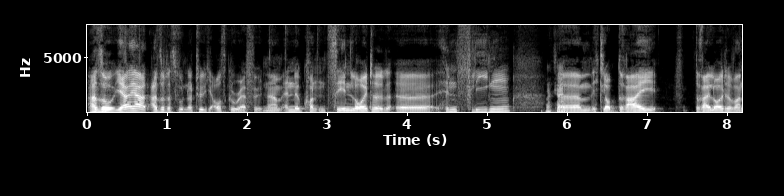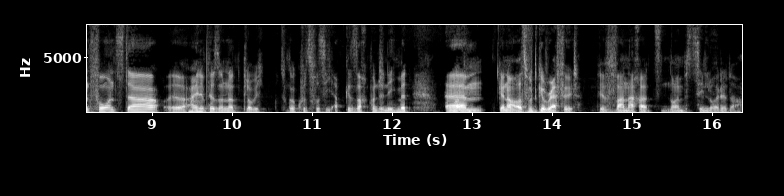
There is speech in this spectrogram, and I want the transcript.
Also, ja, ja, also, das wurde natürlich ausgeraffelt, ne? Am Ende konnten 10 Leute, äh, hinfliegen. Okay. Ähm, ich glaube, 3 3 Leute waren vor uns da. Äh, eine Mhm. Person hat, glaube ich, sogar kurzfristig abgesagt, konnte nicht mit. Okay. Ähm, genau, es wurde geraffelt. Wir waren nachher 9 bis 10 Leute da.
